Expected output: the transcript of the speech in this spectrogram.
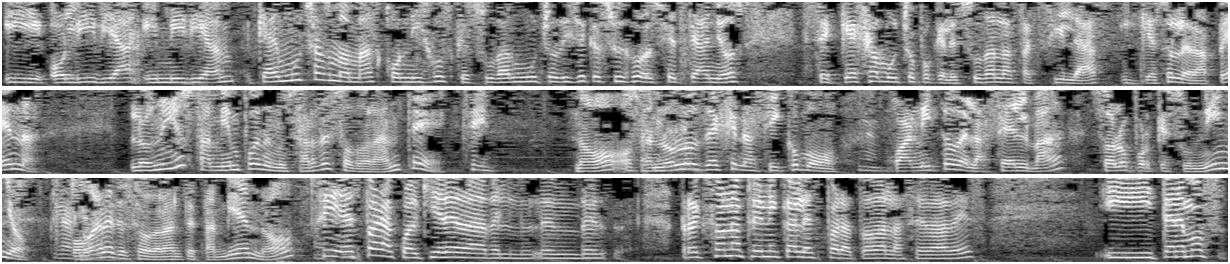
y Olivia y Miriam, que hay muchas mamás con hijos que sudan mucho. Dice que su hijo de siete años se queja mucho porque le sudan las axilas y que eso le da pena. Los niños también pueden usar desodorante, Sí. ¿no? O sea, no los dejen así como. Juanito de la selva, solo porque es un niño. Claro. Pónganle desodorante también, ¿no? Sí, es para cualquier edad. El, el- el Rexona Clinical es para todas las edades. Y tenemos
